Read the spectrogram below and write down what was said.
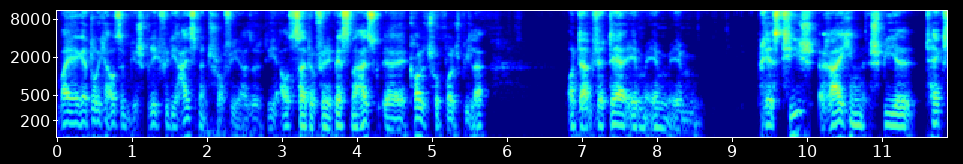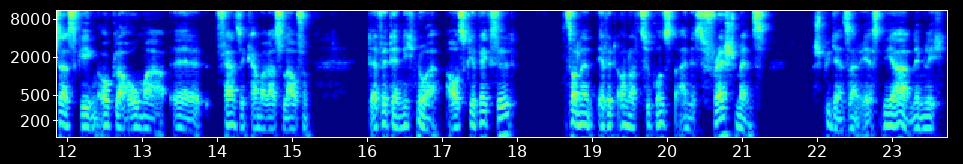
war er ja durchaus im Gespräch für die Heisman Trophy, also die Auszeichnung für den besten äh, College Football Spieler. Und dann wird der im, im, im prestigereichen Spiel Texas gegen Oklahoma äh, Fernsehkameras laufen, da wird er nicht nur ausgewechselt, sondern er wird auch noch zugunsten eines Freshmans Spieler in seinem ersten Jahr, nämlich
